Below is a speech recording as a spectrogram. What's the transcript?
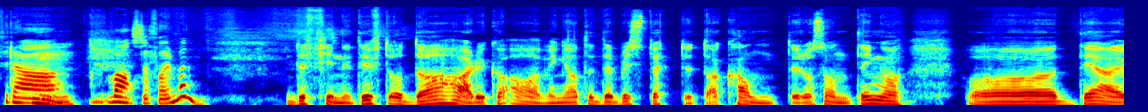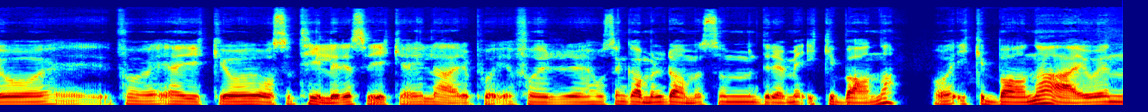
fra Mm. vaseformen. Definitivt, og da er du ikke avhengig av at det blir støttet av kanter og sånne ting. Og, og det er jo For jeg gikk jo også tidligere så gikk jeg i lære på, for, hos en gammel dame som drev med ikebana. Og ikebana er jo en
